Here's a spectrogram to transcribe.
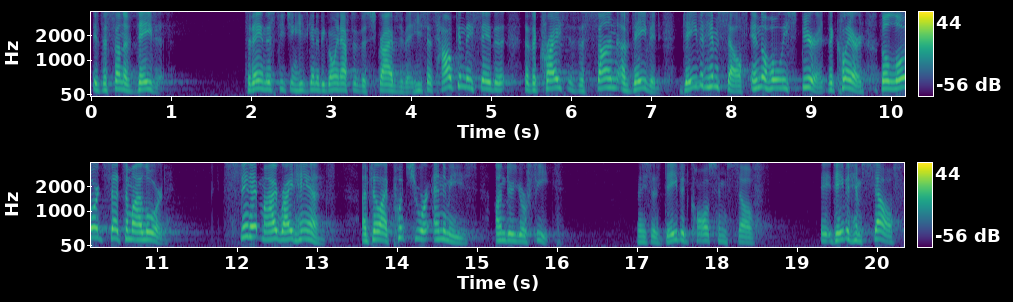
is the son of David? Today, in this teaching, he's going to be going after the scribes a bit. He says, How can they say that, that the Christ is the son of David? David himself, in the Holy Spirit, declared, The Lord said to my Lord, Sit at my right hand until I put your enemies under your feet. Then he says, David calls himself, eh, David himself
